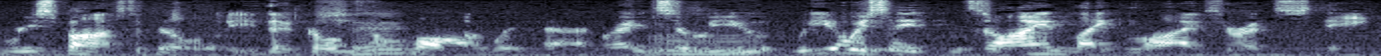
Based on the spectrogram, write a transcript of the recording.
responsibility that goes Sure. along with that right? So you, we always say design like lives are at stake.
